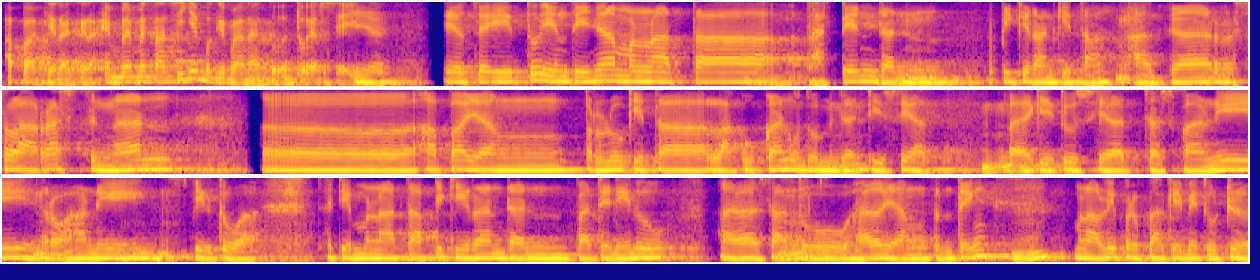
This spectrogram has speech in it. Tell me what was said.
apa kira-kira implementasinya bagaimana itu untuk RCI? Iya. RCI itu intinya menata batin dan pikiran kita agar selaras dengan eh, apa yang perlu kita lakukan untuk menjadi sehat. Baik itu sehat jasmani, rohani, spiritual. Jadi menata pikiran dan batin itu adalah satu hal yang penting melalui berbagai metode.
